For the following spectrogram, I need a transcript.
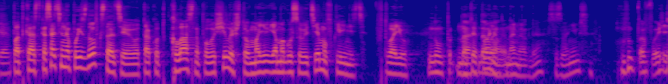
да. подкаст. Касательно поездов, кстати, вот так вот классно получилось, что мою, я могу свою тему вклинить в твою. Ну, Ну, да, ты давай. понял намек, да? Созвонимся попозже.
